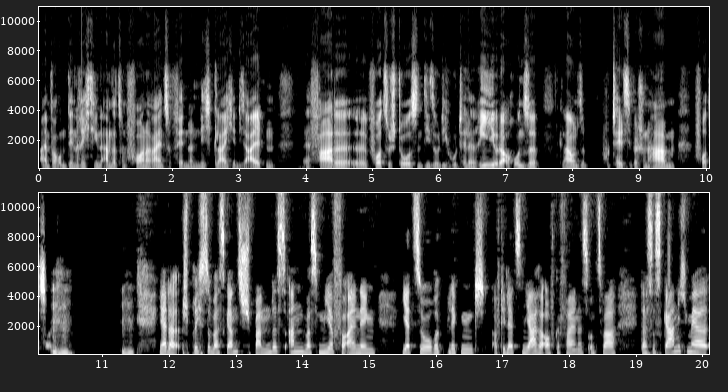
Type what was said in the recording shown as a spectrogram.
einfach um den richtigen Ansatz von vornherein zu finden und nicht gleich in diese alten äh, Pfade äh, vorzustoßen, die so die Hotellerie oder auch unsere, klar, unsere Hotels, die wir schon haben, vorzeigen. Mhm. Mhm. Ja, da sprichst du was ganz Spannendes an, was mir vor allen Dingen jetzt so rückblickend auf die letzten Jahre aufgefallen ist. Und zwar, dass es gar nicht mehr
